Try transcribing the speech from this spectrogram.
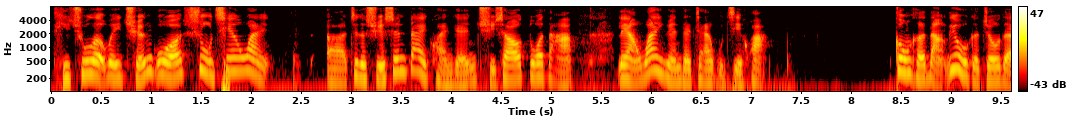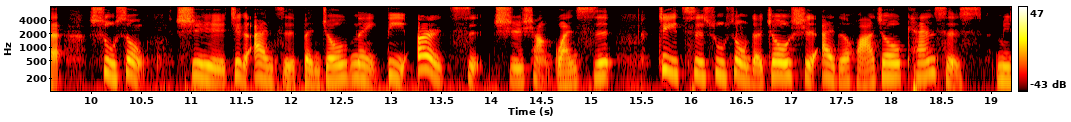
提出了为全国数千万呃这个学生贷款人取消多达两万元的债务计划。共和党六个州的诉讼是这个案子本周内第二次吃上官司。这一次诉讼的州是爱德华州、Kansas、密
